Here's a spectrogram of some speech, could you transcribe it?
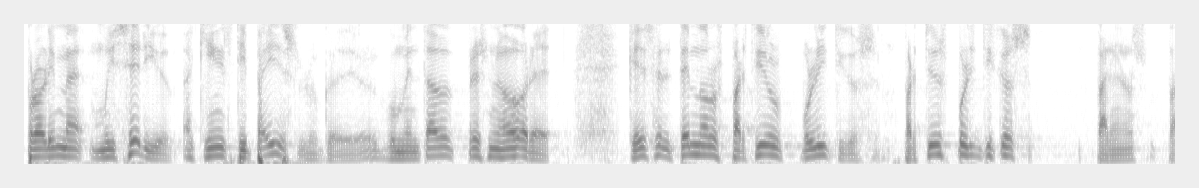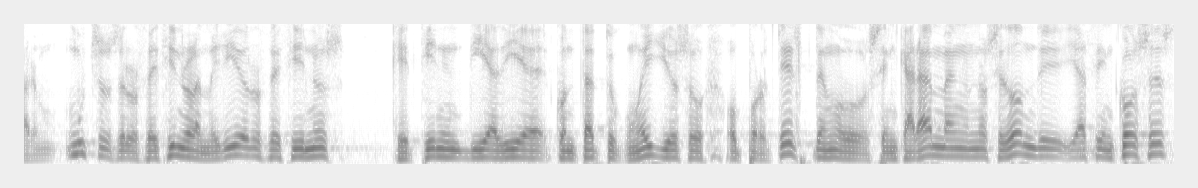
problema muy serio aquí en este país, lo que comentaba Presno ahora, que es el tema de los partidos políticos. Partidos políticos, para, muchos de los vecinos, la mayoría de los vecinos, que tienen día a día contacto con ellos o, o protestan o se encaraman no sé dónde y hacen cosas,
